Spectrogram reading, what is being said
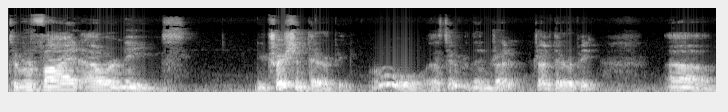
to provide our needs. Nutrition therapy. Oh, that's different than drug, drug therapy. Um,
